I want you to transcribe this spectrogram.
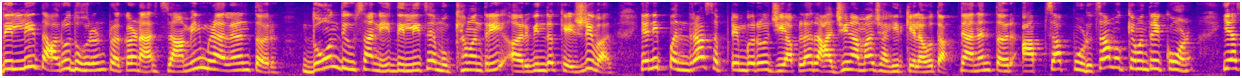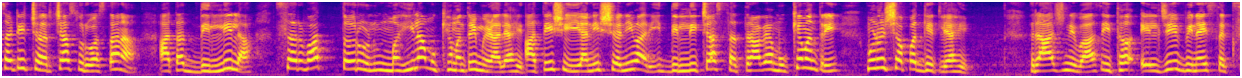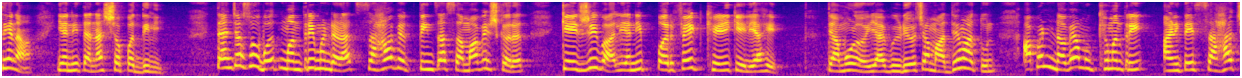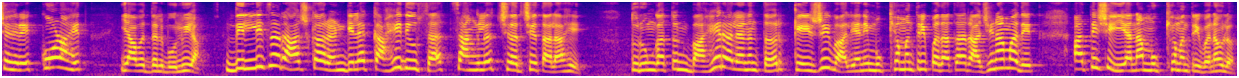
दिल्ली दारू धोरण प्रकरणात जामीन मिळाल्यानंतर दोन दिवसांनी दिल्लीचे मुख्यमंत्री अरविंद केजरीवाल यांनी पंधरा सप्टेंबर रोजी आपला राजीनामा जाहीर केला होता. त्यानंतर आपचा पुढचा मुख्यमंत्री कोण? यासाठी चर्चा सुरू असताना आता दिल्लीला सर्वात तरुण महिला मुख्यमंत्री मिळाले आहेत. आतिशी यांनी शनिवारी दिल्लीच्या सतराव्या मुख्यमंत्री म्हणून शपथ घेतली आहे. राजनिवास इथं एल जी विनय सक्सेना यांनी त्यांना शपथ दिली. त्यांच्यासोबत मंत्रिमंडळात सहा व्यक्तींचा समावेश करत केजरीवाल यांनी परफेक्ट खेळी केली आहे. त्यामुळं या व्हिडिओच्या माध्यमातून आपण नव्या मुख्यमंत्री आणि ते सहा चेहरे कोण आहेत याबद्दल बोलूया. दिल्लीचं राजकारण गेल्या काही दिवसात चांगलं चर्चेत आलं आहे. तुरुंगातून बाहेर आल्यानंतर केजरीवाल यांनी मुख्यमंत्री पदाचा राजीनामा देत आतिशी यांना मुख्यमंत्री बनवलं.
